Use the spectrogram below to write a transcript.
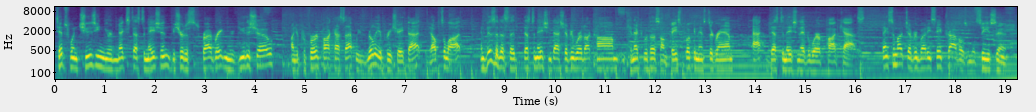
tips when choosing your next destination. Be sure to subscribe, rate, and review the show on your preferred podcast app. We really appreciate that. It helps a lot and visit us at destination-everywhere.com and connect with us on Facebook and Instagram at Destination Everywhere Podcast. Thanks so much, everybody. Safe travels, and we'll see you soon.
